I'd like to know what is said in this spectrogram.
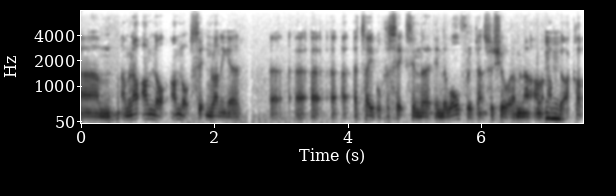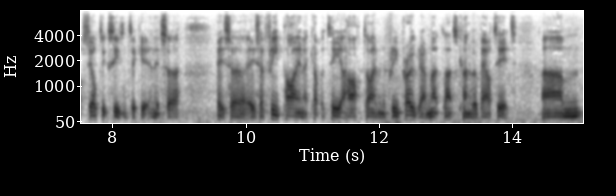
Um, I mean, I'm not I'm not sitting running a a, a, a, table for six in the in the Walfrid. That's for sure. I mean, I, have mm-hmm. got a club Celtic season ticket, and it's a it's a it's a free pie and a cup of tea at half time and a free program. That that's kind of about it. Um,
